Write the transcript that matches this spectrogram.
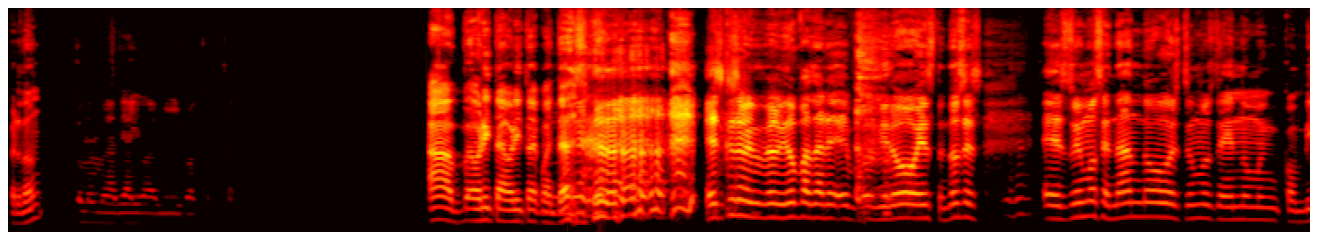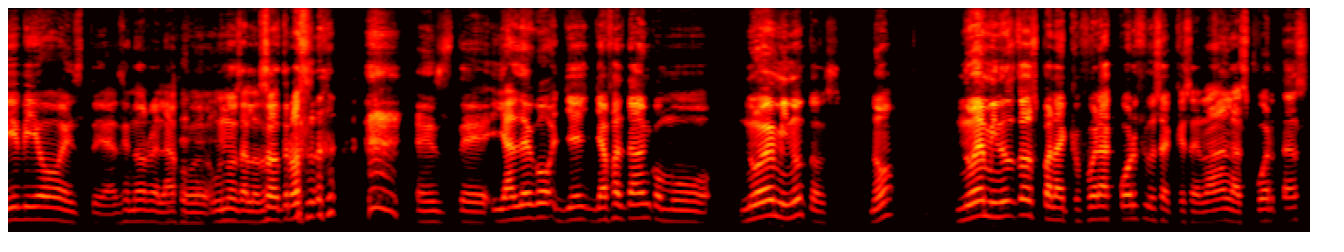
¿Perdón? ¿Cómo me había ido a mí? Iba a contar. Ah, ahorita, ahorita cuentas. es que se me, me olvidó pasar, eh, me olvidó esto. Entonces, eh, estuvimos cenando, estuvimos teniendo un convivio, este, haciendo relajo unos a los otros. Este, y ya luego, ya, ya faltaban como nueve minutos, ¿no? Nueve minutos para que fuera curfew, o sea, que cerraran las puertas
